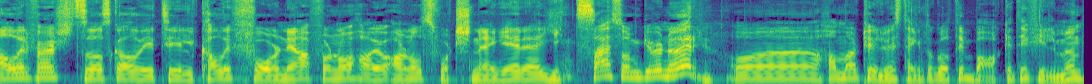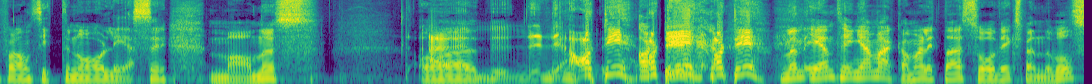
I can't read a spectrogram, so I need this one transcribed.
Aller først så skal vi til California, for nå har jo Arnold Schwarzenegger gitt seg som guvernør. Og han har tydeligvis tenkt å gå tilbake til filmen, for han sitter nå og leser manus. Og, Artig! Artig! Artig! Men én ting jeg merka meg litt da jeg så The Expendables,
